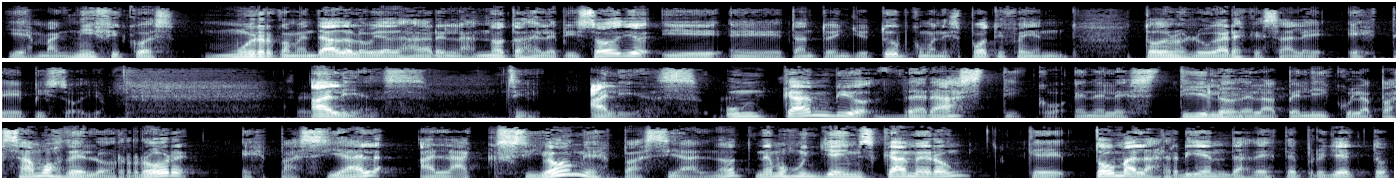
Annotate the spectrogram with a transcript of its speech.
y es magnífico, es muy recomendado, lo voy a dejar en las notas del episodio, y eh, tanto en YouTube como en Spotify, en todos los lugares que sale este episodio. Aliens. Aliens, un cambio drástico en el estilo de la película. Pasamos del horror espacial a la acción espacial, ¿no? Tenemos un James Cameron que toma las riendas de este proyecto.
